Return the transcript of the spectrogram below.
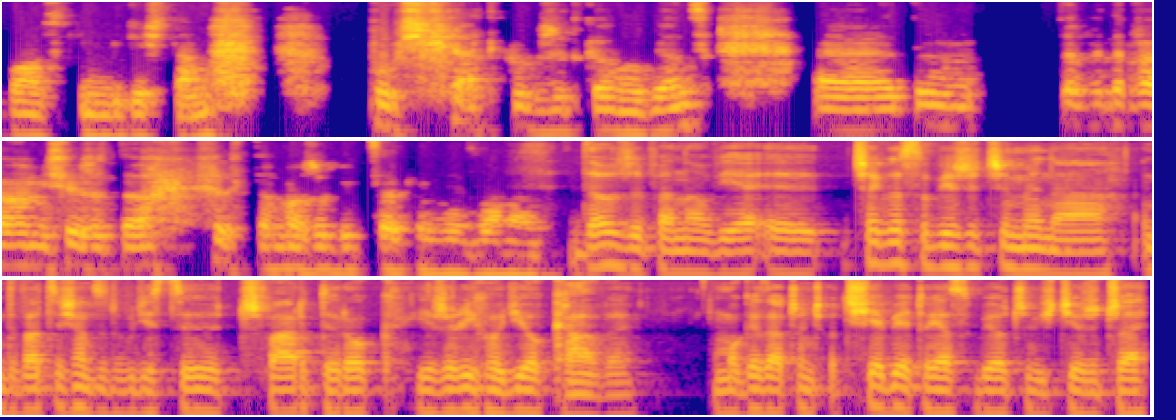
wąskim gdzieś tam półświadku, brzydko mówiąc, e, to, to wydawało mi się, że to, to może być całkiem niezłamane. Dobrze, panowie. Y, czego sobie życzymy na 2024 rok, jeżeli chodzi o kawę? Mogę zacząć od siebie, to ja sobie oczywiście życzę,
